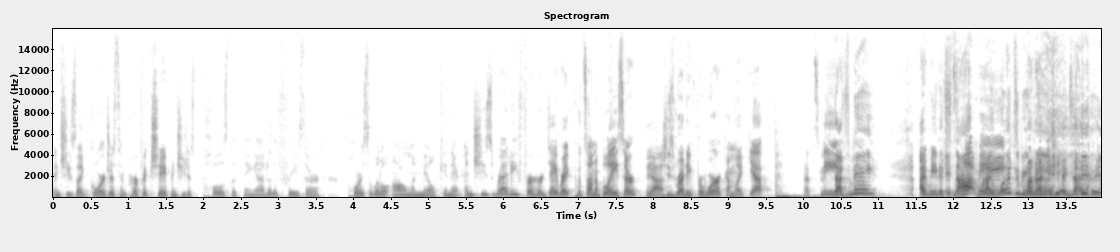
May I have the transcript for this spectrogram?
And she's like gorgeous in perfect shape and she just pulls the thing out of the freezer, pours a little almond milk in there, and she's ready for her day, right? Puts on a blazer. Yeah. She's ready for work. I'm like, Yep, that's me. That's me. I mean, it's, It's not, not, but I me, want it to be but me. I- exactly.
